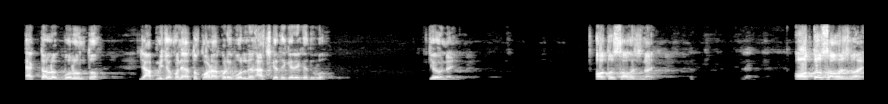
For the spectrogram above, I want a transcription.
একটা লোক বলুন তো, যে আপনি যখন এত কড়া করে বললেন, আজকে থেকে রেখে দেব? কেউ নেই। অত সহজ নয়। অত সহজ নয়।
